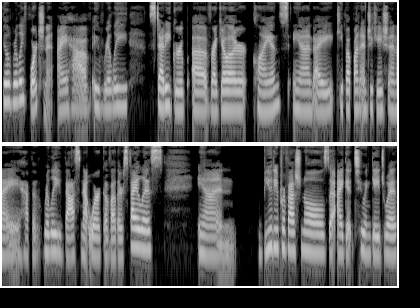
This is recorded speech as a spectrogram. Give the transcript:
feel really fortunate. I have a really steady group of regular clients and I keep up on education. I have a really vast network of other stylists and beauty professionals that I get to engage with.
